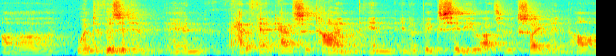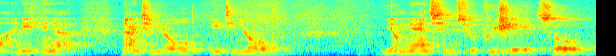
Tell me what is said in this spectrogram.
uh, went to visit him and had a fantastic time in, in a big city, lots of excitement, uh, anything a 19 year old, 18 year old young man seems to appreciate. So,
